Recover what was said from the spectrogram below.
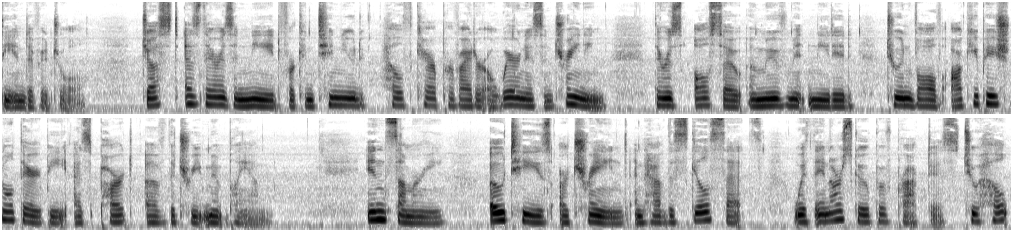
the individual. Just as there is a need for continued healthcare provider awareness and training, there is also a movement needed to involve occupational therapy as part of the treatment plan. In summary, OTs are trained and have the skill sets within our scope of practice to help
